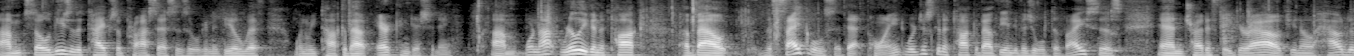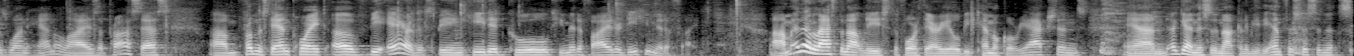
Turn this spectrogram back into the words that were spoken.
Um, so these are the types of processes that we're going to deal with when we talk about air conditioning. Um, we're not really going to talk about the cycles at that point. We're just going to talk about the individual devices and try to figure out, you know, how does one analyze a process um, from the standpoint of the air that's being heated, cooled, humidified, or dehumidified. Um, and then last but not least, the fourth area will be chemical reactions. And again, this is not going to be the emphasis in this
